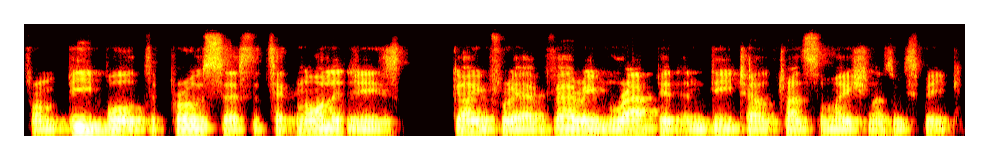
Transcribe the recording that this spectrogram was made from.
from people to process to technology is going through a very rapid and detailed transformation as we speak.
